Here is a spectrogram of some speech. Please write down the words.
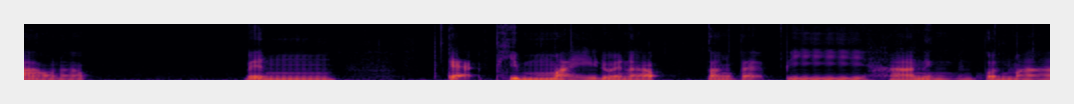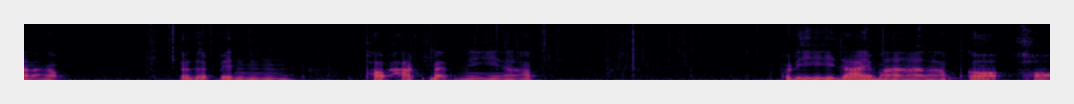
9 นะครับ เป็นแกะพิมพ์ใหม่ด้วยนะครับ ตั้งแต่ปี 51 เป็นต้นมานะครับ ก็จะเป็นพระพักแบบนี้นะครับพอดีได้มานะครับ ก็ขอ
